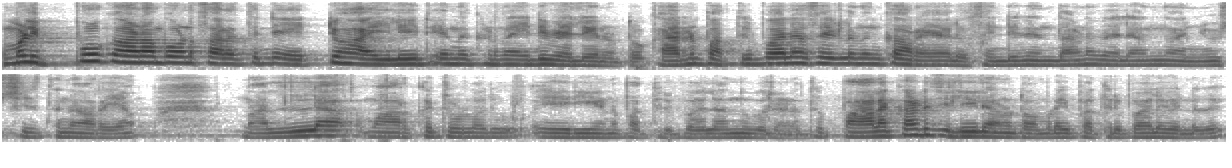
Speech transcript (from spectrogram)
നമ്മളിപ്പോൾ കാണാൻ പോകുന്ന സ്ഥലത്തിന്റെ ഏറ്റവും ഹൈലൈറ്റ് ചെയ്ത് നിൽക്കുന്നത് അതിന്റെ വിലയാണ് കേട്ടോ. കാരണം പത്തിരിപ്പാല സൈഡിൽ നിങ്ങൾക്ക് അറിയാമല്ലോ സെന്റിന് എന്താണ് വില എന്ന് അന്വേഷിച്ച് തന്നെ അറിയാം. നല്ല മാർക്കറ്റുള്ളൊരു ഏരിയയാണ് പത്തിരിപ്പാല എന്ന് പറയുന്നത്. പാലക്കാട് ജില്ലയിലാണ് കേട്ടോ നമ്മുടെ ഈ പത്തിരിപ്പാല വരുന്നത്.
